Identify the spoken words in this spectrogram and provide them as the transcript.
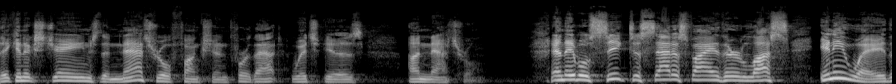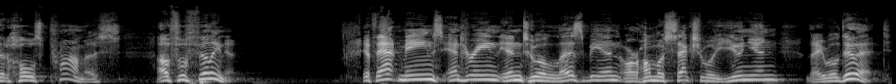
they can exchange the natural function for that which is unnatural. And they will seek to satisfy their lusts any way that holds promise of fulfilling it. If that means entering into a lesbian or homosexual union, they will do it,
